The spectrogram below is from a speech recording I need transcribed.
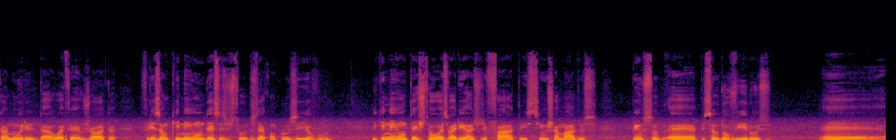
Tanuri, da UFRJ, frisam que nenhum desses estudos é conclusivo e que nenhum testou as variantes de fato, e sim os chamados é, pseudovírus, é,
